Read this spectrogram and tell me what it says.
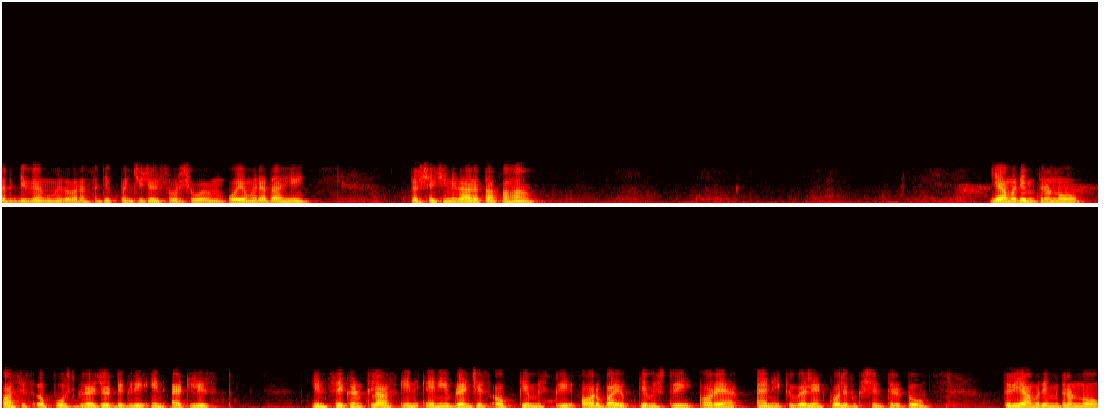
तर दिव्यांग उमेदवारांसाठी पंचेचाळीस वर्ष वयोमर्यादा आहे. तर शैक्षणिक अर्हता पहा. यामध्ये मित्रांनो passes a post graduate degree in in second in second class in any branches of chemistry or a, or equivalent qualification qualification thereto तर यामध्ये मित्रांनो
